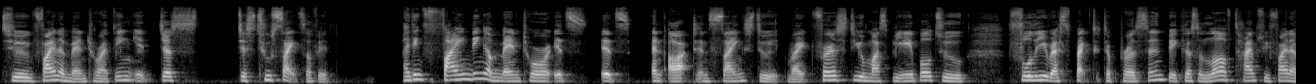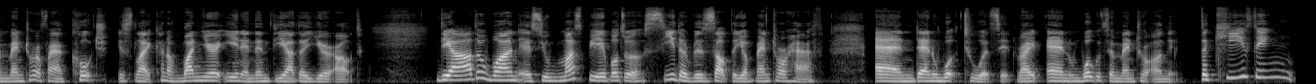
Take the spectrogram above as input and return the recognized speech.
to find a mentor. I think it just, just two sides of it. I think finding a mentor, it's, it's an art and science to it, right? First, you must be able to fully respect the person because a lot of times we find a mentor or find a coach is like kind of one year in and then the other year out. The other one is you must be able to see the result that your mentor have and then work towards it, right? And work with your mentor on it. The key thing,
